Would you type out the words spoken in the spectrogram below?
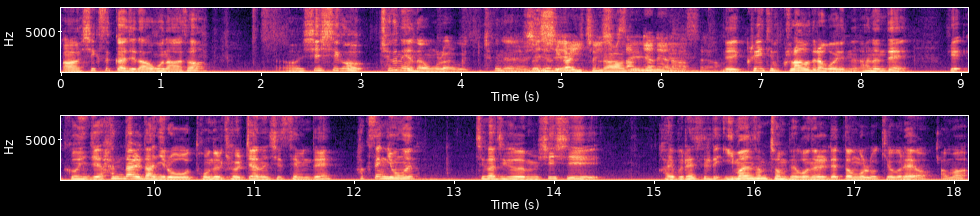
아 6까지 나오고 나서 어, CC가 최근에 나온 걸로 알고 있어요. 최근에 몇 CC가 년에? 2013년에 크라우디, 네. 나왔어요. 네 Creative Cloud라고 했- 하는데 그건 이제 한 달 단위로 돈을 결제하는 시스템인데 학생용은 제가 지금 CC 가입을 했을 때 23,100원을 냈던 걸로 기억을 해요. 아마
